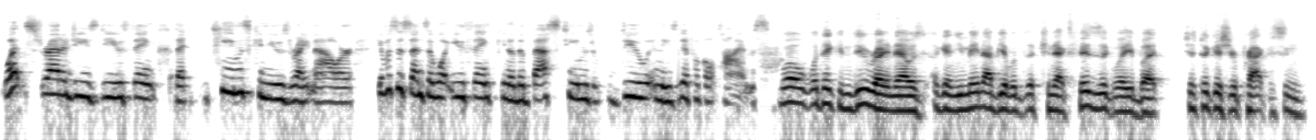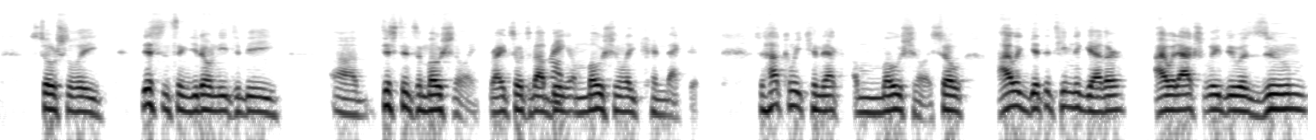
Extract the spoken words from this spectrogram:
What strategies do you think that teams can use right now? Or give us a sense of what you think you know the best teams do in these difficult times. Well what they can do right now is again you may not be able to connect physically but just because you're practicing socially distancing you don't need to be uh, distance emotionally right? So it's about being right. emotionally connected. So how can we connect emotionally? So i would get the team together I would actually do a Zoom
